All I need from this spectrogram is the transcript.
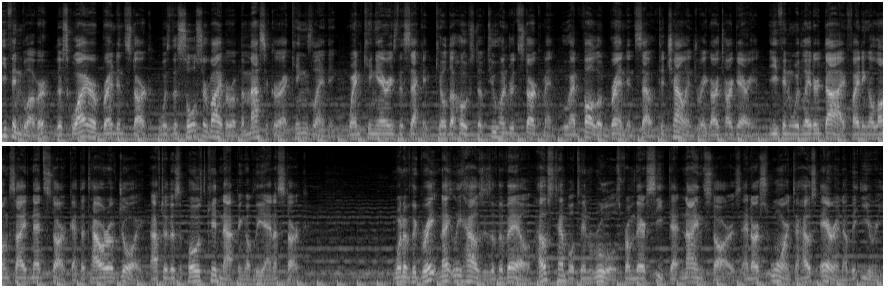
Ethan Glover, the squire of Brandon Stark, was the sole survivor of the massacre at King's Landing, when King Aerys II killed a host of 200 Stark men who had followed Brandon south to challenge Rhaegar Targaryen. Ethan would later die fighting alongside Ned Stark at the Tower of Joy after the supposed kidnapping of Lyanna Stark. One of the great knightly houses of the Vale, House Templeton rules from their seat at Nine Stars and are sworn to House Arryn of the Eyrie.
